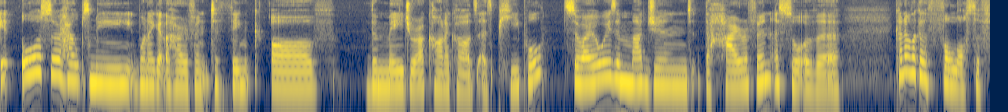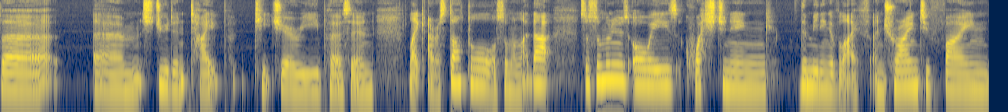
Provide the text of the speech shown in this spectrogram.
It also helps me when I get the Hierophant to think of the major arcana cards as people. So I always imagined the Hierophant as sort of a kind of like a philosopher um, student type teachery person like Aristotle or someone like that. So someone who's always questioning the meaning of life and trying to find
